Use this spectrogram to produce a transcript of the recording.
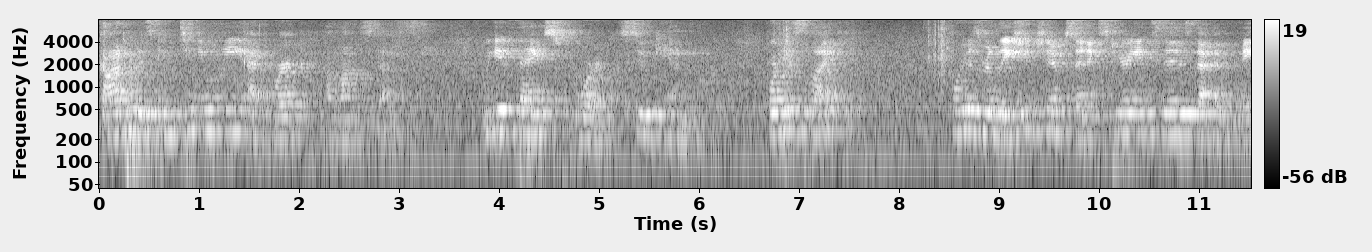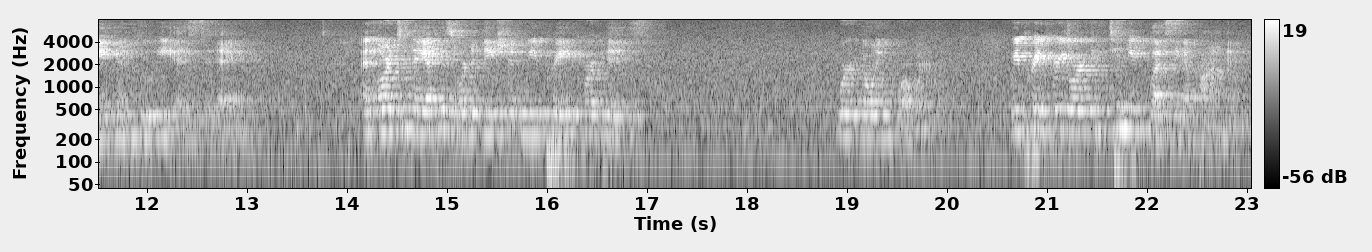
God who is continually at work amongst us, we give thanks for Sue Kim, for his life, for his relationships and experiences that have made him who he is today. And Lord, today at his ordination, we pray for his work going forward. We pray for your continued blessing upon him.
